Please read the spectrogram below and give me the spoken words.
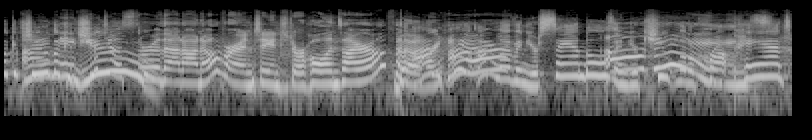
Look at you. I look mean, at you. you just threw that on over and changed your whole entire outfit But over I'm, here. I, am loving your sandals and your Oh, cute little crop pants.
